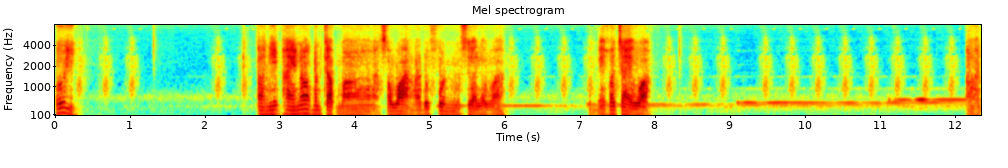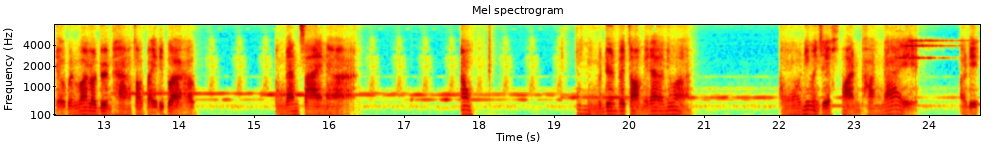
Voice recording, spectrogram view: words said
เฮ้ย ต อนนี้ภายนอกมันกลับมาสว่างแล้วทุกคนมันคืออะไรวะ ผมไม่เข้าใจว่ะ อ่า เดี๋ยวเป็นว่าเราเดินทางต่อไปดีกว่าครับ ตรงด้านซ้ายนะ เอ้าโอ้โหมันเดินไปต่อไม่ได้แล้วนี่ว่า อ๋อ นี่มันใช้ขวานพังได้ เอาเด็ก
